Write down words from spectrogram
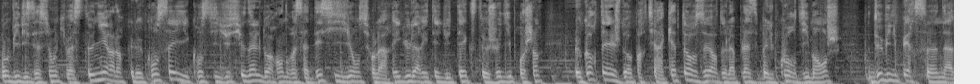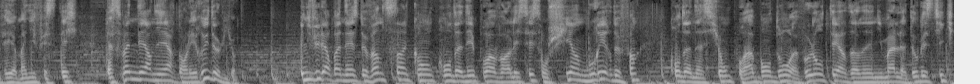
Mobilisation qui va se tenir alors que le Conseil constitutionnel doit rendre sa décision sur la régularité du texte jeudi prochain. Le cortège doit partir à 14h de la place Bellecour dimanche. 2000 personnes avaient manifesté la semaine dernière dans les rues de Lyon. Une Villeurbannaise de 25 ans condamnée pour avoir laissé son chien mourir de faim. Condamnation pour abandon volontaire d'un animal domestique.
